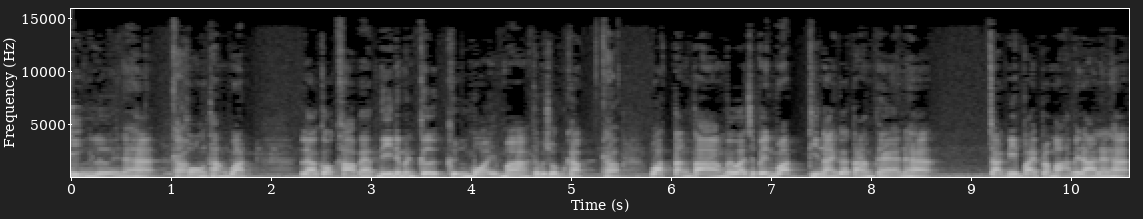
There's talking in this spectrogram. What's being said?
ยิ่งเลยนะฮะครับ ของทางวัด แล้วก็ข่าวแบบนี้เนี่ยมันเกิดขึ้นบ่อยมากท่านผู้ชมครับ ครับ วัดต่างๆ ไม่ว่าจะเป็นวัดที่ไหนก็ตามแต่นะฮะ จากนี้ไปประมาทไม่ได้แล้วนะฮะ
